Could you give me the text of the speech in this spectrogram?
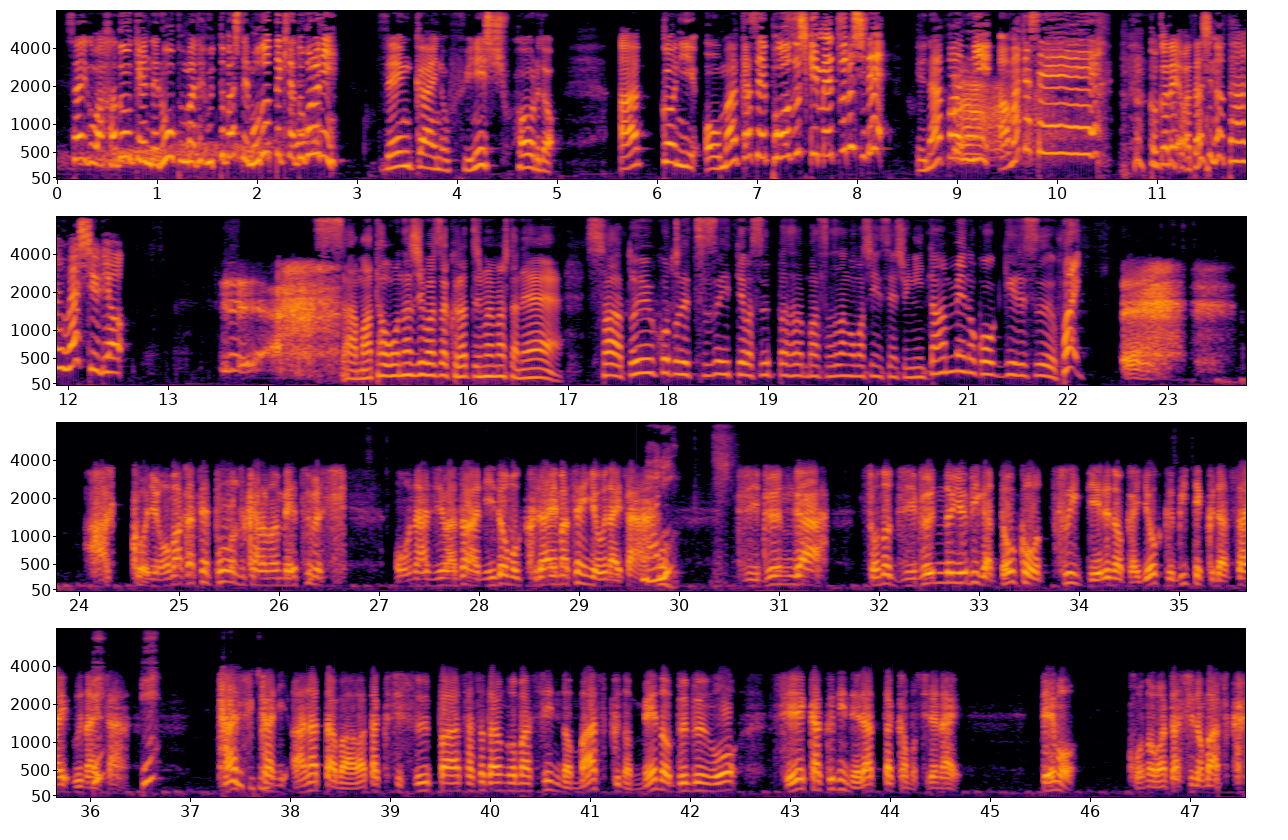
最後は波動拳でロープまで吹っ飛ばして戻ってきたところに、前回のフィニッシュホールド。あっこにお任せポーズ式目つぶしで、うなぽんにお任せここで私のターンは終了。さあまた同じ技食らってしまいましたね。さあということで続いてはスーパーマササゴマシン選手2ターン目の攻撃です。ファイあっこにお任せポーズからの目つぶし。同じ技は二度も食らえませんようないさん。何？自分がその自分の指がどこをついているのかよく見てくださいうないさん。え？確かにあなたは私スーパーササダンゴマシンのマスクの目の部分を正確に狙ったかもしれないでもこの私のマスク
